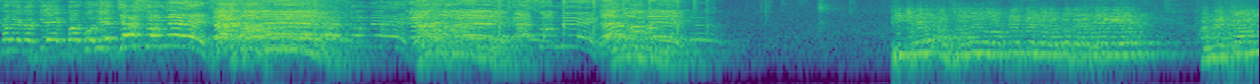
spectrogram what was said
खड़े करके एक बार बोलिए जय सामने जय स्वामी! जय स्वामी! ठीक है अब सारे लोग अपने अपने जगह पर बैठ जाएँगे। हमें चाहिए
